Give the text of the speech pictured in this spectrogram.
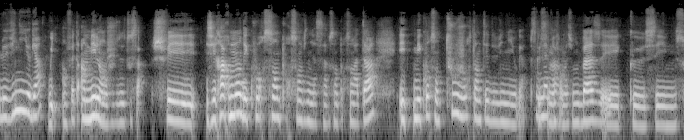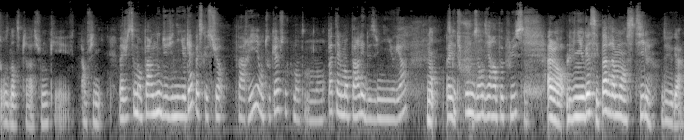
le vini yoga. oui. En fait, un mélange de tout ça. Je fais, j'ai rarement des cours 100% vinyasa, 100% hatha, et mes cours sont toujours teintés de vini yoga parce que c'est ma formation de base et que c'est une source d'inspiration qui est infinie. Bah justement, parle-nous du Vini Yoga parce que sur Paris, en tout cas, je trouve qu'on n'entend pas tellement parler de ce Vini Yoga. Non, pas Est-ce que tu tout. peux nous en dire un peu plus? Alors, le Vini Yoga, c'est pas vraiment un style de yoga.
